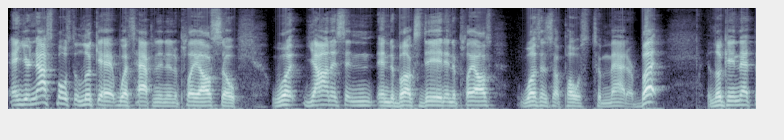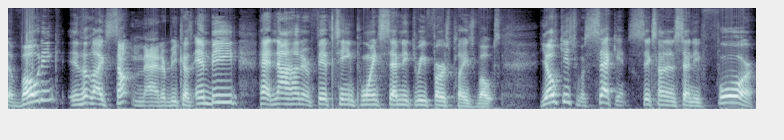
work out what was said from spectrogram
And you're not supposed to look at what's happening in the playoffs. So, what Giannis and, and the Bucks did in the playoffs wasn't supposed to matter. But Looking at the voting, it looked like something mattered because Embiid had 915 points, 73 first place votes. Jokic was second, 674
